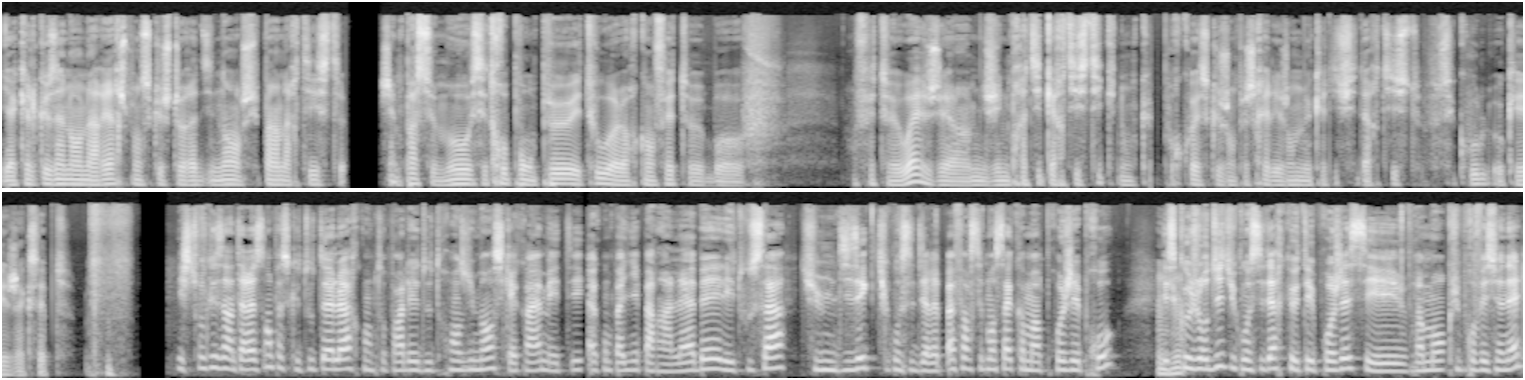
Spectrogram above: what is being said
Il y a quelques années en arrière, je pense que je t'aurais dit non, je suis pas un artiste. J'aime pas ce mot, c'est trop pompeux et tout, alors qu'en fait, euh, bon, en fait, euh, ouais, j'ai une pratique artistique, donc pourquoi est-ce que j'empêcherais les gens de me qualifier d'artiste? C'est cool, ok, j'accepte. Et je trouve que c'est intéressant parce que tout à l'heure, quand on parlait de transhumance, qui a quand même été accompagné par un label et tout ça, tu me disais que tu considérais pas forcément ça comme un projet pro. Est-ce mhm. qu'aujourd'hui, tu considères que tes projets, c'est vraiment plus professionnel?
